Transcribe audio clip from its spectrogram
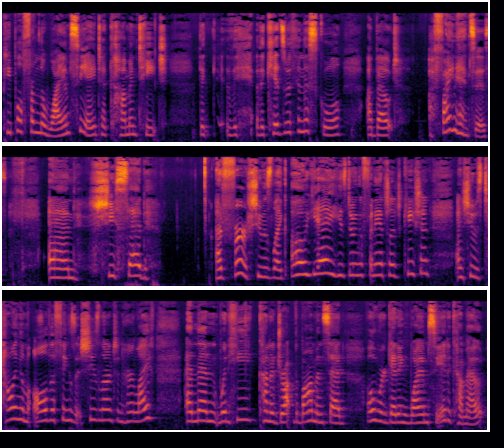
people from the YMCA to come and teach the, the, the kids within the school about uh, finances. And she said, at first, she was like, Oh, yay, he's doing a financial education. And she was telling him all the things that she's learned in her life. And then when he kind of dropped the bomb and said, Oh, we're getting YMCA to come out,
